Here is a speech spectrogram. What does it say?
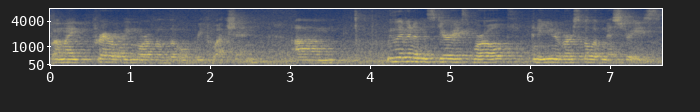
but my prayer will be more of a little reflection. Um, we live in a mysterious world, in a universe full of mysteries.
